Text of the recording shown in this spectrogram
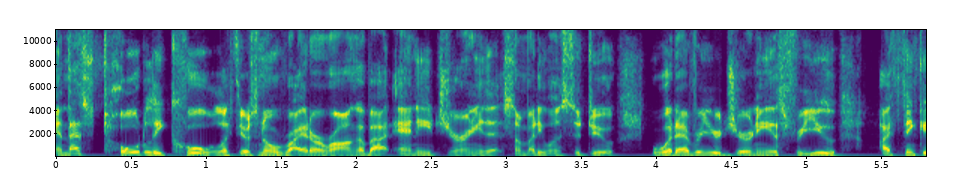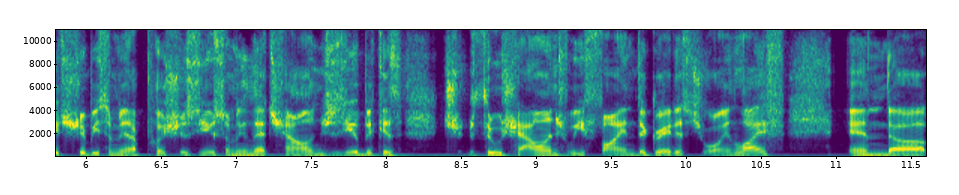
and that's totally cool. Like there's no right or wrong about any journey that somebody wants to do. Whatever your journey is for you, I think it should be something that pushes you, something that challenges you, because ch- through challenge we find the greatest joy in life, and uh,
